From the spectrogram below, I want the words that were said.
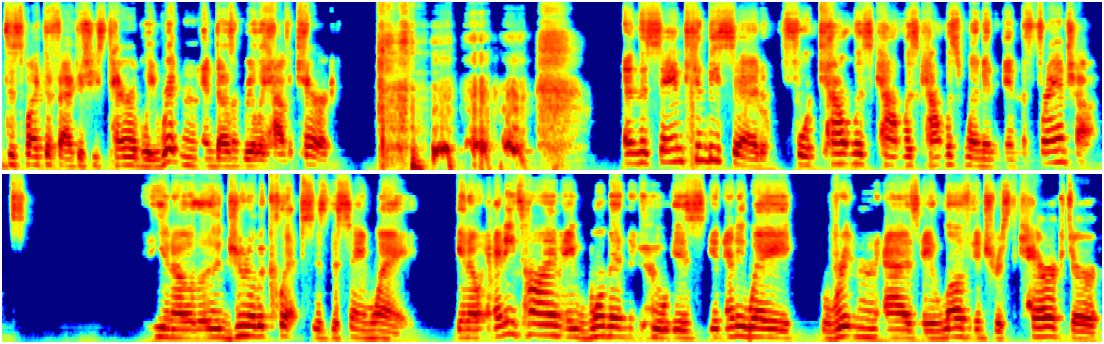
despite the fact that she's terribly written and doesn't really have a character. and the same can be said for countless, countless, countless women in the franchise. You know, the Juno Eclipse is the same way. You know, anytime a woman who is in any way written as a love interest character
